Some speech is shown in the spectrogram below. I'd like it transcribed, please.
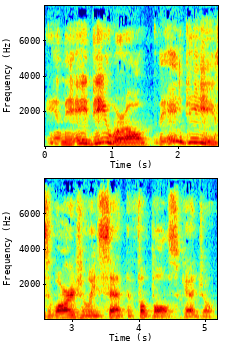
in the AD world, the ADs largely set the football schedule,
